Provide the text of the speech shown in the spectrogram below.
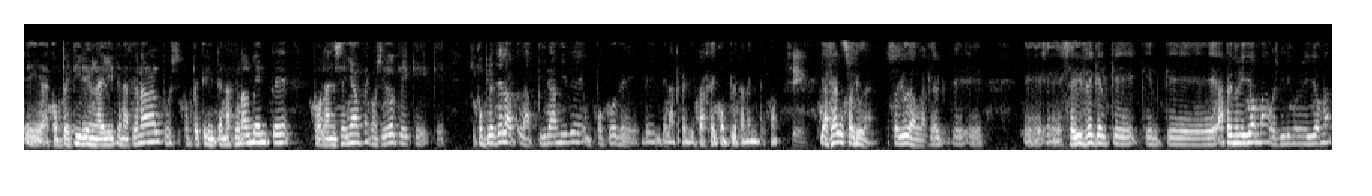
eh, a competir en la élite nacional, pues competir internacionalmente, por la enseñanza, conseguido que, que, que, que complete la, la, pirámide un poco de, de, del aprendizaje completamente, ¿no? Sí. Y al final eso ayuda, eso ayuda, porque al final, eh, eh, se dice que el que, que el que aprende un idioma o es bilingüe en un idioma,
